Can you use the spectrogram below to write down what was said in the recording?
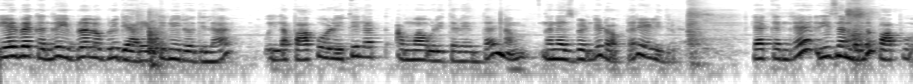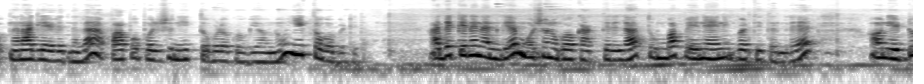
ಹೇಳಬೇಕಂದ್ರೆ ಇಬ್ಬರಲ್ಲೊಬ್ರು ಗ್ಯಾರಂಟಿನೂ ಇರೋದಿಲ್ಲ. ಇಲ್ಲ, ಪಾಪು ಉಳಿತು ಇಲ್ಲ, ಅಮ್ಮ ಉಳಿತಾಳೆ ಅಂತ ನಮ್ಮ ನನ್ನ ಹಸ್ಬೆಂಡ್ಗೆ ಡಾಕ್ಟರ್ ಹೇಳಿದರು. ಯಾಕಂದರೆ ರೀಸನ್ ಬಂದು ಪಾಪು, ನಾನಾಗಲೇ ಹೇಳಿದ್ನಲ್ಲ, ಪಾಪು ಪೊಲ್ಯೂಷನ್ ಈಗ ತೊಗೊಳಕ್ಕೆ ಹೋಗಿ ಅವನು, ಈಗ ತೊಗೊಬಿಟ್ಟಿದ್ದ. ಅದಕ್ಕೇ ನನಗೆ ಮೋಷನ್ ಆಗ್ತಿರಲಿಲ್ಲ, ತುಂಬ ಪೇನ್ ಏನಕ್ಕೆ ಬರ್ತಿತ್ತಂದರೆ ಅವನ ಎಡ್ಡು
